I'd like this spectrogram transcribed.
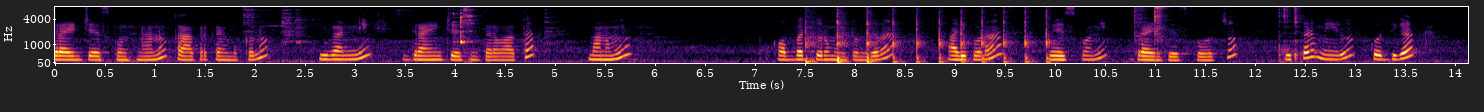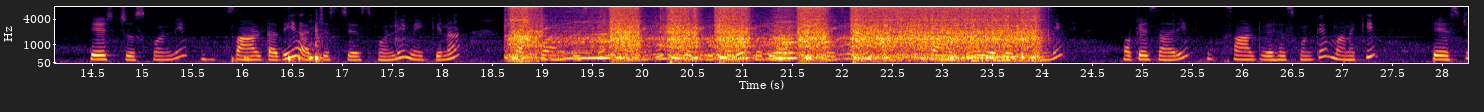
గ్రైండ్ చేసుకుంటున్నాను కాకరకాయ ముక్కలు ఇవన్నీ గ్రైండ్ చేసిన తర్వాత మనము కొబ్బరి తురం ఉంటుంది కదా అది కూడా వేసుకొని గ్రైండ్ చేసుకోవచ్చు ఇక్కడ మీరు కొద్దిగా టేస్ట్ చూసుకోండి సాల్ట్ అది అడ్జస్ట్ చేసుకోండి మీకిన తక్కువ అనిపిస్తుంది కొద్దిగా సాల్ట్ వేసేసుకోండి ఒకేసారి సాల్ట్ వేసేసుకుంటే మనకి టేస్ట్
